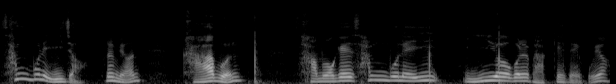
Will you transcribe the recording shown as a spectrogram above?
3분의 2죠. 그러면 갑은 3억의 3분의 2, 2억을 받게 되고요.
